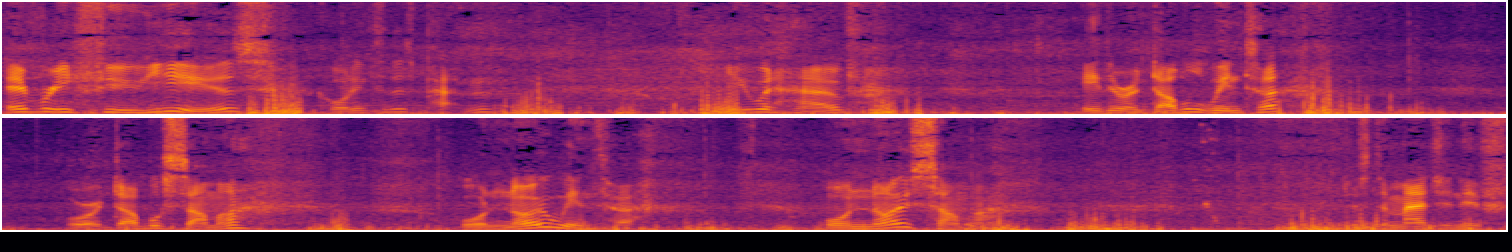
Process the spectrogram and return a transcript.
every few years, according to this pattern, you would have either a double winter or a double summer or no winter or no summer. Just imagine if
